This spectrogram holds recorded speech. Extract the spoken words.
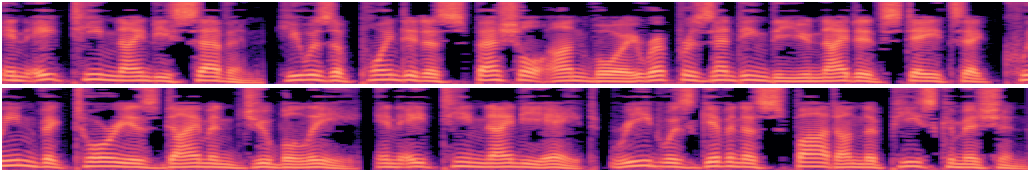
In 1897, he was appointed a special envoy representing the United States at Queen Victoria's Diamond Jubilee. In 1898, Reid was given a spot on the Peace Commission,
